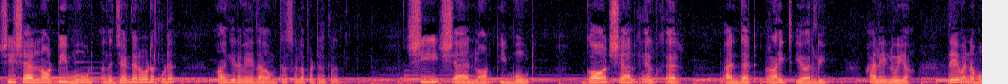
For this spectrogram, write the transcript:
she shall not be moved அந்த ஜெண்டரோட கூட ஆங்கில வேதாகமத்தில் சொல்லப்பட்டிருக்கிறது she shall not be moved God shall help her and that right yearly hallelujah தேவன் நம்ம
